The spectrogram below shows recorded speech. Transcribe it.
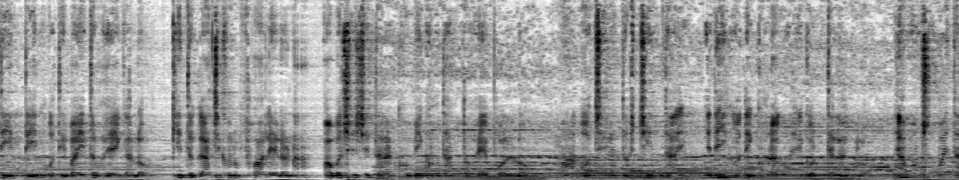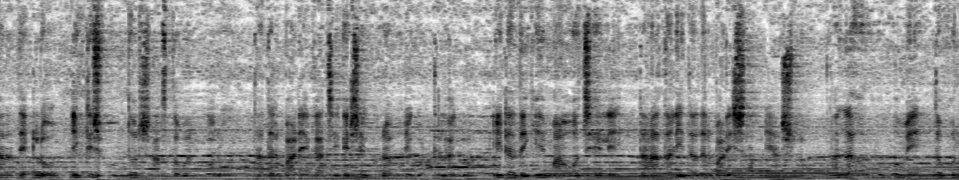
তিন দিন অতিবাহিত হয়ে গেল, কিন্তু গাছে কোনো ফল এলো না। অবশেষে তারা খুবই ক্ষুধার্ত হয়ে পড়ল। মা ও ছেলে দুশ্চিন্তায় এদিক ওদিক ঘোরাঘুরি করতে লাগল। এমন সময় দেখল একটি সুন্দর স্বাস্থ্যবান গরু তাদের বাড়ির কাছে এসে ঘোরাঘুরি করতে লাগল। এটা দেখে মা ও ছেলে তাড়াতাড়ি তাদের বাড়ির সামনে আসলো। আল্লাহর হুকুমে তখন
